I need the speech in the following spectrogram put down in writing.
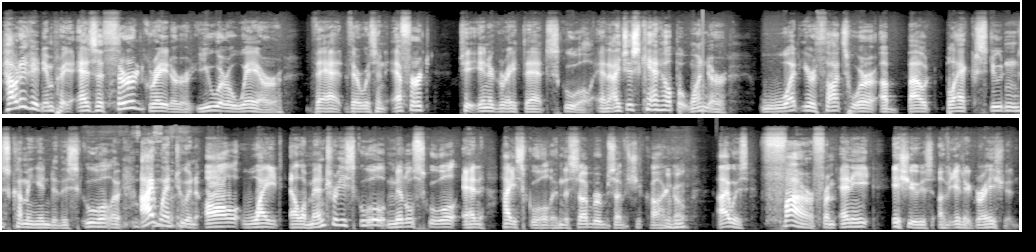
How did it imprint? As a third grader, you were aware that there was an effort to integrate that school, and I just can't help but wonder what your thoughts were about black students coming into the school. I went to an all white elementary school, middle school, and high school in the suburbs of Chicago. Mm-hmm. I was far from any issues of integration.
